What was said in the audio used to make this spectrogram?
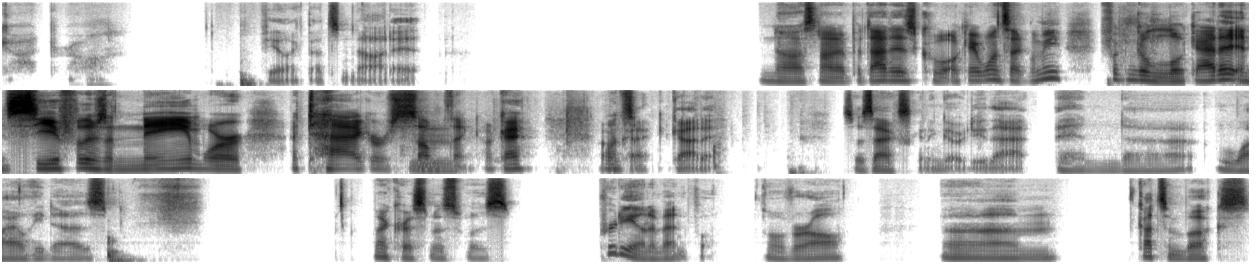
God, bro. I feel like that's not it. No, that's not it, but that is cool. Okay, one sec. Let me fucking go look at it and see if there's a name or a tag or something. Okay. One okay, sec. got it. So Zak's gonna go do that, and uh, while he does, my Christmas was pretty uneventful. overall. Um, got some books,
